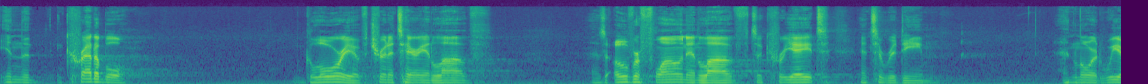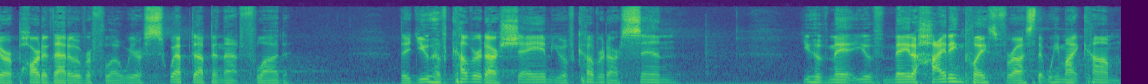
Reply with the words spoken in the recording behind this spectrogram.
in the incredible glory of Trinitarian love, has overflown in love to create and to redeem. And Lord, we are a part of that overflow. We are swept up in that flood. That you have covered our shame, you have covered our sin. You have made, you have made a hiding place for us that we might come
